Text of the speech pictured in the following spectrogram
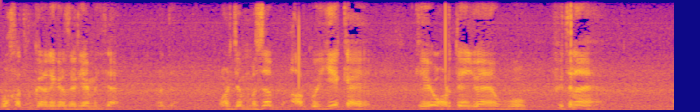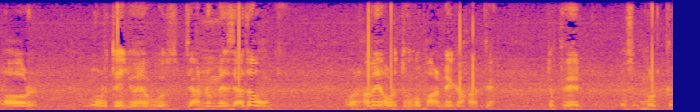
کو ختم کرنے کا ذریعہ مل جائے اور جب مذہب آپ کو یہ کہے کہ عورتیں جو ہیں وہ فتنہ ہیں اور عورتیں جو ہیں وہ جہنم میں زیادہ ہوں گی اور ہمیں عورتوں کو مارنے کا حق ہے، تو پھر اس ملک کا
